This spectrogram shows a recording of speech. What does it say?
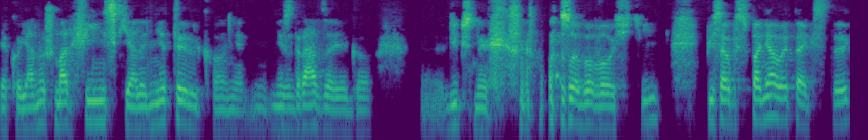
jako Janusz Marchwiński, ale nie tylko, nie, nie zdradzę jego e, licznych osobowości. Pisał wspaniałe teksty,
